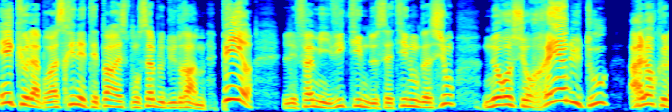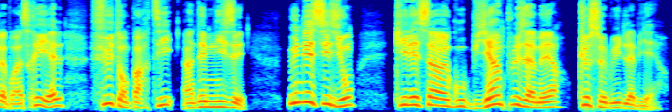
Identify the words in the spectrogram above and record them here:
et que la brasserie n'était pas responsable du drame. Pire, les familles victimes de cette inondation ne reçurent rien du tout, alors que la brasserie, elle, fut en partie indemnisée. Une décision qui laissa un goût bien plus amer que celui de la bière.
